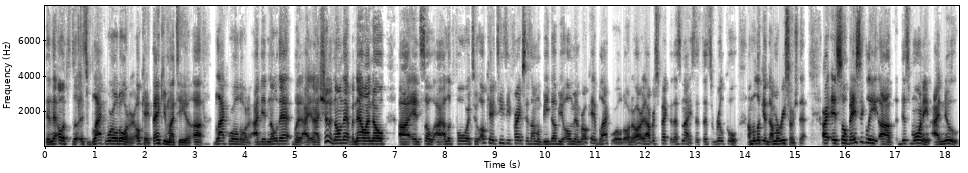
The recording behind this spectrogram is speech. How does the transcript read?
then that, oh, it's the, it's Black World Order. Okay, thank you, Matia. Uh, Black World Order. I didn't know that, but I, I should have known that, but now I know. Uh, and so I, I look forward to. Okay, TZ Frank says I'm a BWO member. Okay, Black World Order. All right, I respect it. That's nice. That's that's real cool. I'm gonna look at. I'm gonna research that. All right, and so basically, uh, this morning I knew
